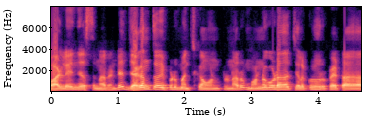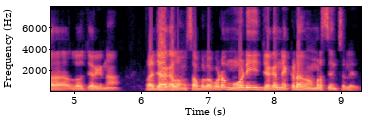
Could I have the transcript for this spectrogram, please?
వాళ్ళు ఏం చేస్తున్నారంటే జగన్తో ఇప్పుడు మంచిగా ఉంటున్నారు. మొన్న కూడా చిలకలూరుపేటలో జరిగిన ప్రజాగలం సభలో కూడా మోడీ జగన్ ఎక్కడ విమర్శించలేదు.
